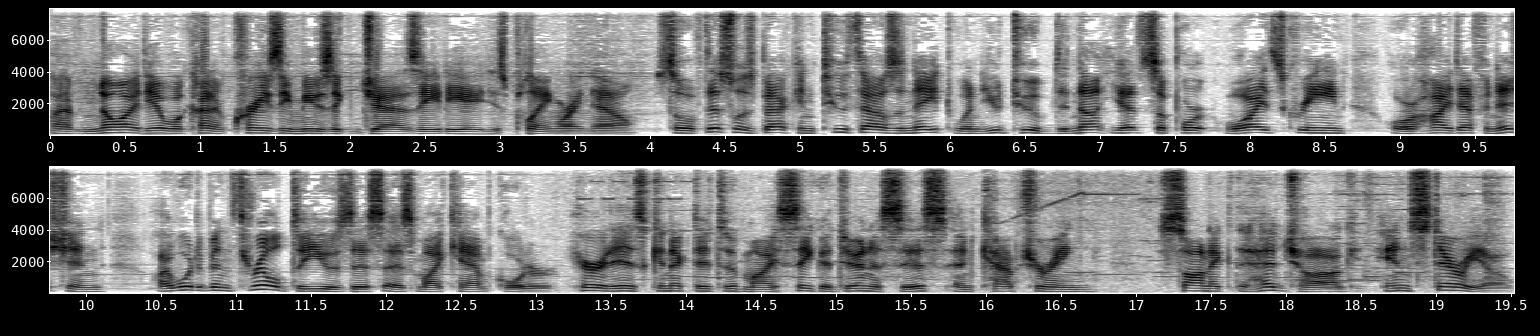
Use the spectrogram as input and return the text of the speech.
I have no idea what kind of crazy music Jazz 88 is playing right now. So if this was back in 2008 when YouTube did not yet support widescreen or high definition, I would have been thrilled to use this as my camcorder. Here it is connected to my Sega Genesis and capturing Sonic the Hedgehog in stereo.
